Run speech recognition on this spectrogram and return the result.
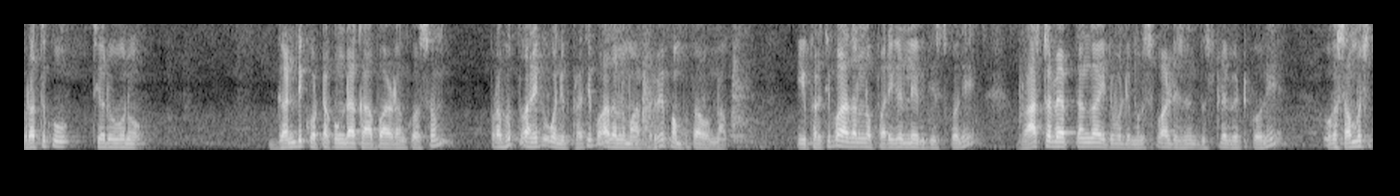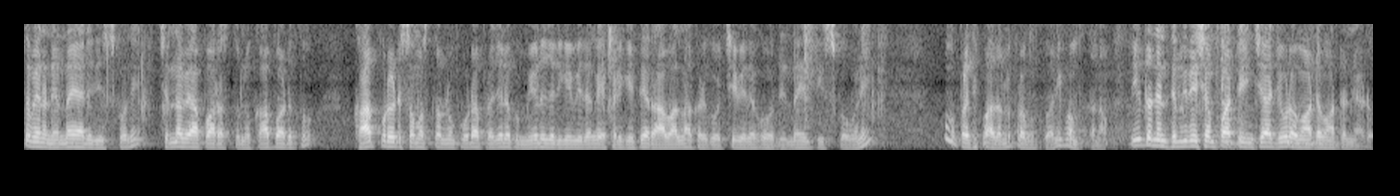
బ్రతుకు తెరువును గండి కొట్టకుండా కాపాడడం కోసం ప్రభుత్వానికి కొన్ని ప్రతిపాదనలు మాత్రమే పంపుతూ ఉన్నాం. ఈ ప్రతిపాదనలు పరిగణలోకి తీసుకొని రాష్ట్ర వ్యాప్తంగా ఇటువంటి మున్సిపాలిటీస్ని దృష్టిలో పెట్టుకొని ఒక సముచితమైన నిర్ణయాన్ని తీసుకొని చిన్న వ్యాపారస్తులను కాపాడుతూ కార్పొరేట్ సంస్థలను కూడా ప్రజలకు మేలు జరిగే విధంగా ఎక్కడికైతే రావాలన్నా అక్కడికి వచ్చే విధంగా ఒక నిర్ణయం తీసుకోమని ఒక ప్రతిపాదనలు ప్రభుత్వానికి పంపుతున్నాం. దీంట్లో నేను తెలుగుదేశం పార్టీ ఇన్ఛార్జి కూడా మాట మాట్లాడాడు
